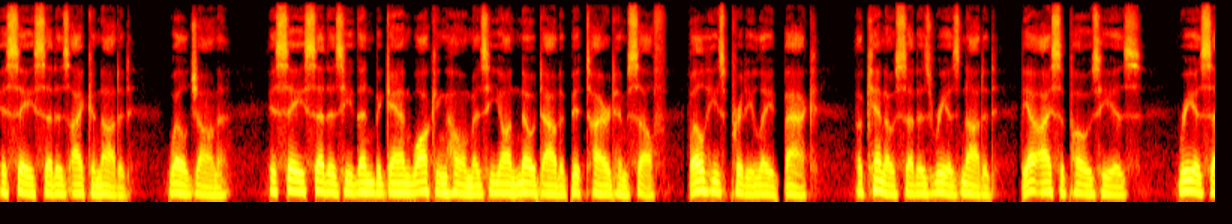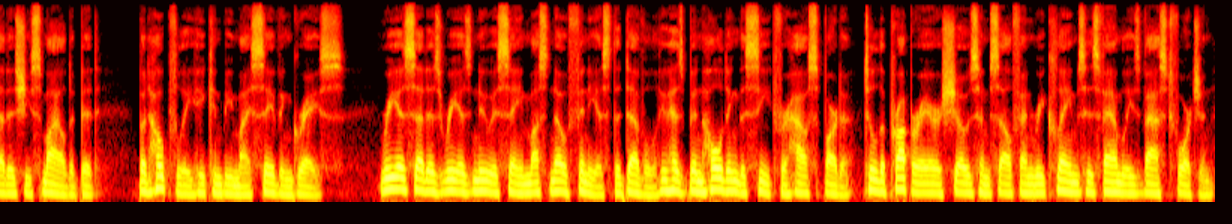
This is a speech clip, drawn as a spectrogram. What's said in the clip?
Issei said as Aika nodded. Well Jana. Issei said as he then began walking home as he yawned no doubt a bit tired himself. Well he's pretty laid back. Akeno said as Rias nodded. Yeah I suppose he is. Ria said as she smiled a bit. But hopefully he can be my saving grace. Ria said as Ria's new Issei must know Phineas the devil who has been holding the seat for House Sparda till the proper heir shows himself and reclaims his family's vast fortune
